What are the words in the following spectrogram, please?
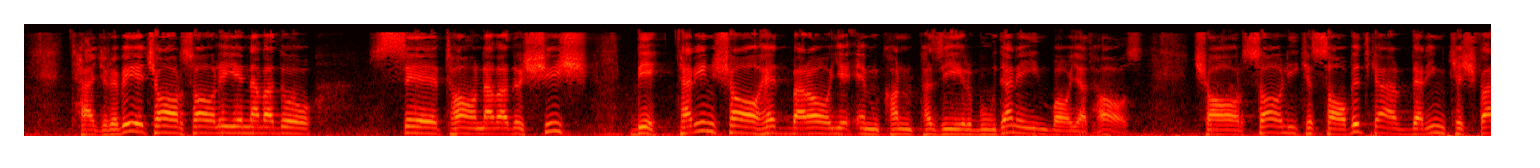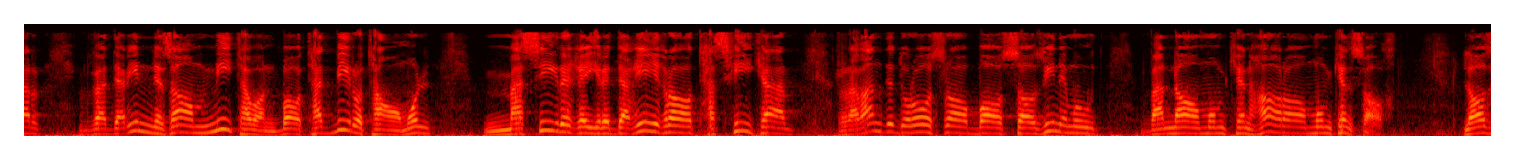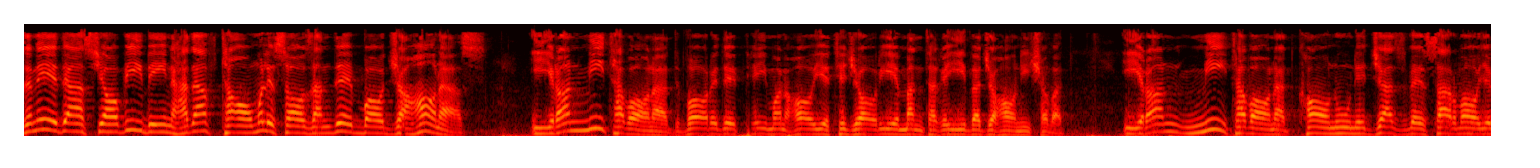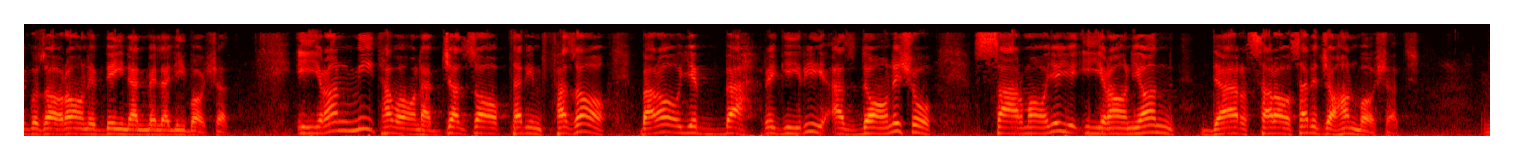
تجربه چهار ساله 93 تا 96 بهترین شاهد برای امکان پذیر بودن این باید هاست چهار سالی که ثابت کرد در این کشور و در این نظام می‌توان با تدبیر و تعامل مسیر غیر دقیق را تصحیح کرد روند درست را بازسازی نمود و ناممکنها را ممکن ساخت. لازمه دستیابی به این هدف تعامل سازنده با جهان است. ایران می تواند وارد پیمانهای تجاری منطقه‌ای و جهانی شود. ایران می تواند کانون جذب سرمایه گذاران بین المللی باشد. ایران می تواند جذابترین فضا برای بهرهگیری از دانش و سرمایه ایرانیان در سراسر جهان باشد.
